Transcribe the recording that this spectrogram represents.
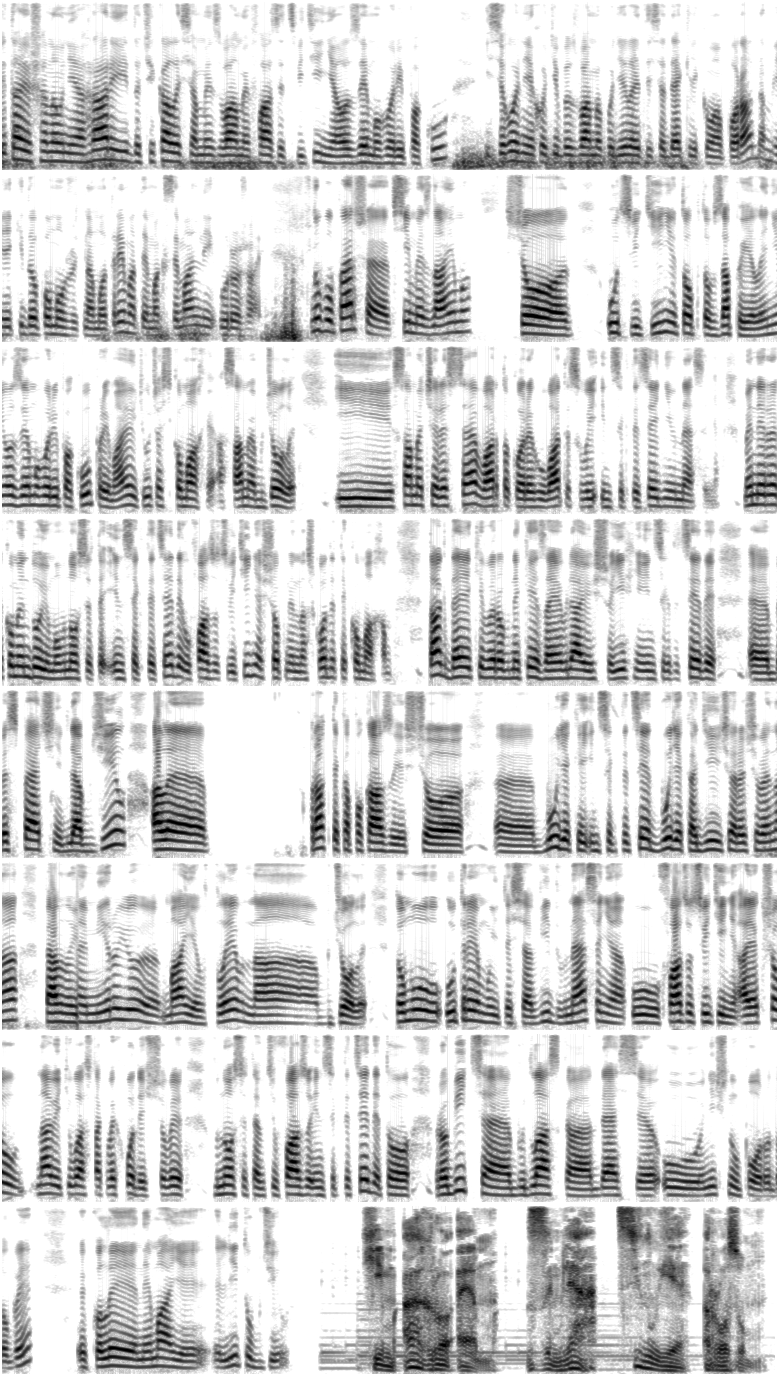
Вітаю, шановні аграрії! Дочекалися ми з вами фази цвітіння озимого ріпаку. І сьогодні я хотів би з вами поділитися декількома порадами, які допоможуть нам отримати максимальний урожай. Ну, по-перше, всі ми знаємо, що у цвітінні, тобто в запиленні озимого ріпаку, приймають участь комахи, а саме бджоли. І саме через це варто коригувати свої інсектицидні внесення. Ми не рекомендуємо вносити інсектициди у фазу цвітіння, щоб не нашкодити комахам. Так, деякі виробники заявляють, що їхні інсектициди е, безпечні для бджіл, але практика показує, що е, будь-який інсектицид, будь-яка діюча речовина певною мірою е, має вплив на бджоли. Тому утримуйтеся від внесення у фазу цвітіння. А якщо навіть у вас так виходить, що ви вносите в цю фазу інсектициди, то робіть це, будь ласка, десь е, у нічну пору доби, коли немає літу бджіл. Хімагро М. Земля цінує розум.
